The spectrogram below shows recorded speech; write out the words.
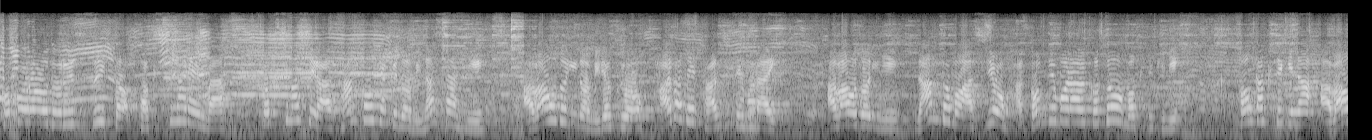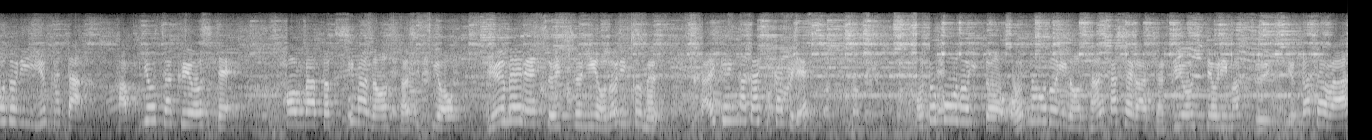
心躍るスイート徳島連は徳島市が観光客の皆さんに阿波踊りの魅力を肌で感じてもらい阿波踊りに何度も足を運んでもらうことを目的に本格的な阿波踊り浴衣ハッピを着用して本場徳島の桟敷を有名連と一緒に踊り込む体験型企画です。男踊りと女踊りの参加者が着用しております浴衣は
